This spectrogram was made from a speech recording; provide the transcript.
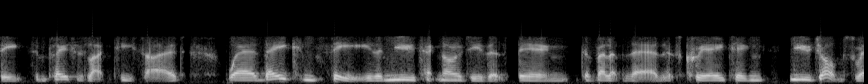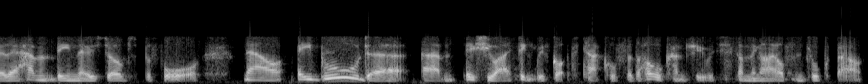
seats in places like Teesside, where they can see the new technology that's being developed there that's creating new jobs where there haven't been those jobs before. Now, a broader um, issue I think we've got to tackle for the whole country, which is something I often talk about,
